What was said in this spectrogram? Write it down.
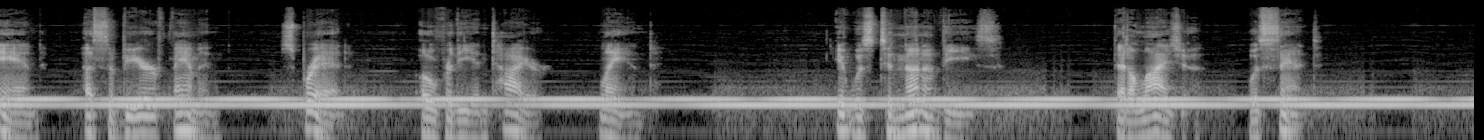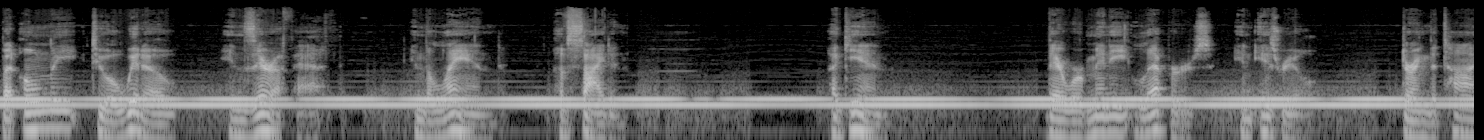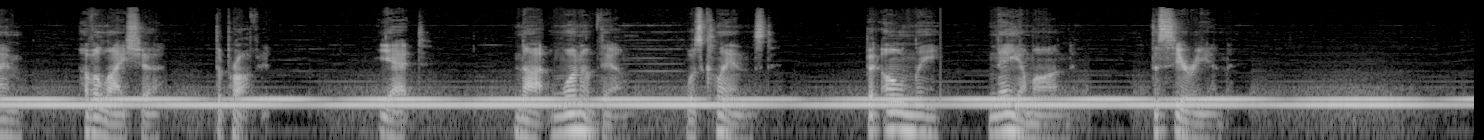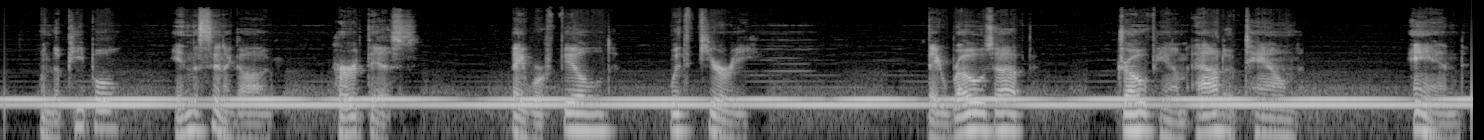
and a severe famine spread over the entire land. It was to none of these that Elijah was sent, but only to a widow in Zarephath in the land of Sidon. Again, there were many lepers in Israel during the time of Elisha the prophet. Yet, not one of them was cleansed, but only Naaman the Syrian. When the people in the synagogue heard this, they were filled with fury. They rose up, drove him out of town, and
